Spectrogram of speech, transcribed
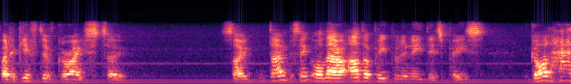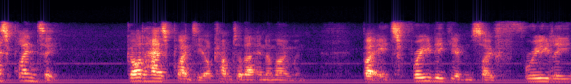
but a gift of grace too. So don't think, well, there are other people who need this peace. God has plenty. God has plenty. I'll come to that in a moment. But it's freely given, so freely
